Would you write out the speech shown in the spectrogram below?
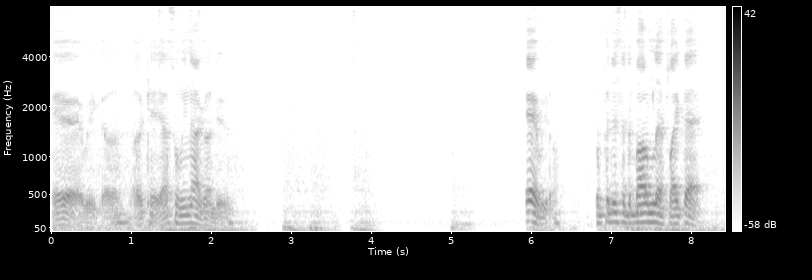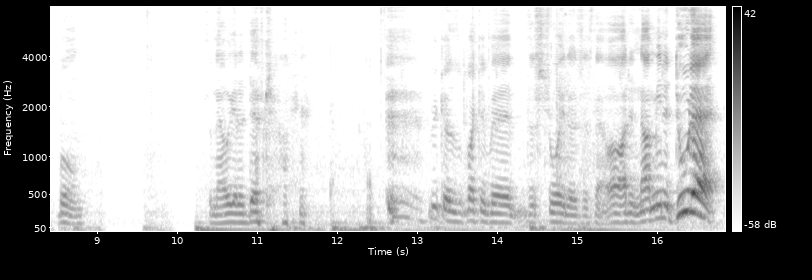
There we go. Okay, that's what we're not gonna do. There we go. We'll put this at the bottom left like that. Boom. So now we get a death counter. because fucking man destroyed us just now. Oh, I did not mean to do that.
